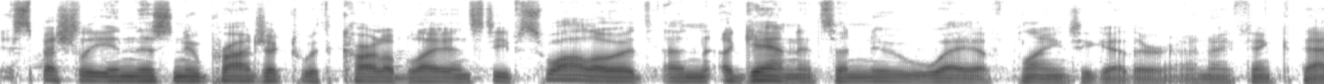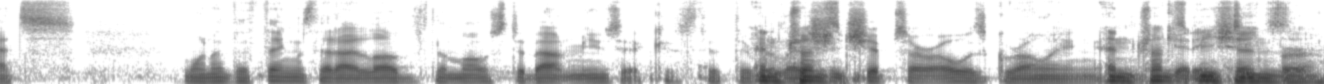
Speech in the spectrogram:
especially in this new project with Carla Bley and Steve Swallow, it, and again, it's a new way of playing together. And I think that's one of the things that I love the most about music is that the And trans- relationships are always growing And getting transmissions. deeper.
